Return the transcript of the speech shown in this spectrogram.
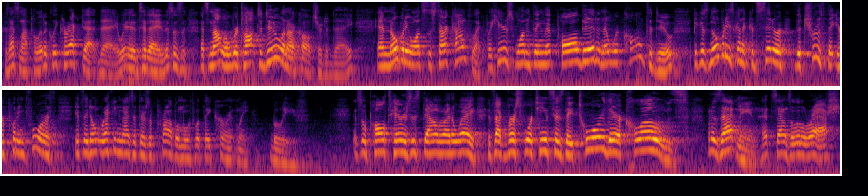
because that's not politically correct that day uh, today. This is that's not what we're taught to do in our culture today and nobody wants to start conflict. But here's one thing that paul did and that we're called to do because nobody's going to consider the truth that you're putting forth if they don't recognize that there's a problem with what they currently believe. And so paul tears this down right away. In fact verse 14 says they tore their clothes. What does that mean? That sounds a little rash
